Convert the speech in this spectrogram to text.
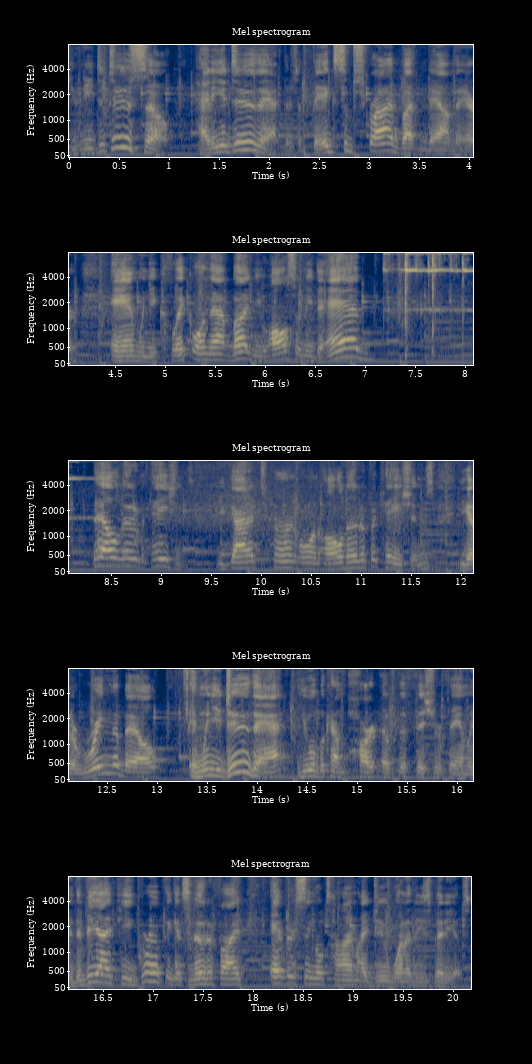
you need to do so. How do you do that? There's a big subscribe button down there. And when you click on that button you also need to add bell notifications. You got to turn on all notifications. You got to ring the bell. And when you do that you will become part of the Fisher family the VIP group that gets notified every single time I do one of these videos.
